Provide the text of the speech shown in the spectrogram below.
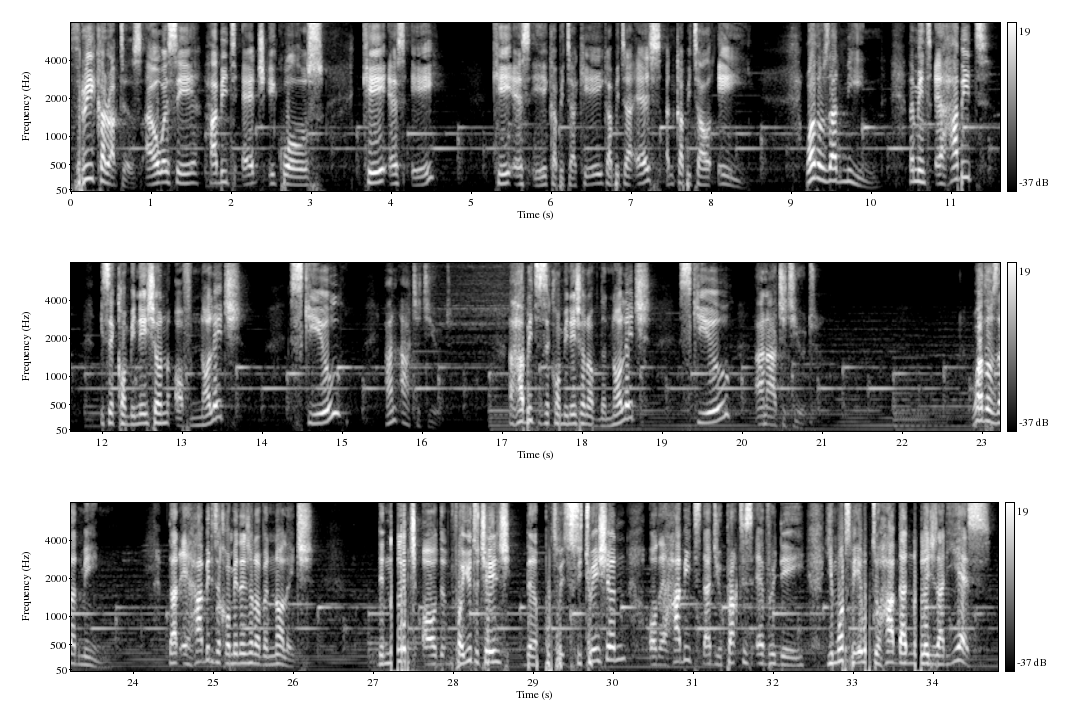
three characters. I always say habit H equals KSA, KSA, capital K, capital S, and capital A. What does that mean? That means a habit is a combination of knowledge, skill, and attitude. A habit is a combination of the knowledge, skill, and attitude. What does that mean? That a habit is a combination of a knowledge, the knowledge of the, for you to change the situation or the habits that you practice every day, you must be able to have that knowledge that yes,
